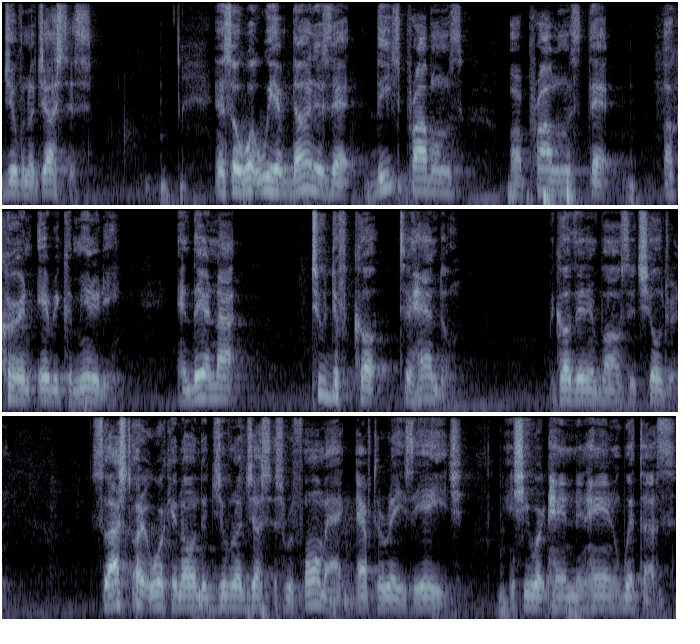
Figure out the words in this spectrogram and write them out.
juvenile justice. And so what we have done is that these problems are problems that occur in every community, and they're not too difficult to handle because it involves the children. So I started working on the Juvenile Justice Reform Act after Raise the Age, and she worked hand in hand with us.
